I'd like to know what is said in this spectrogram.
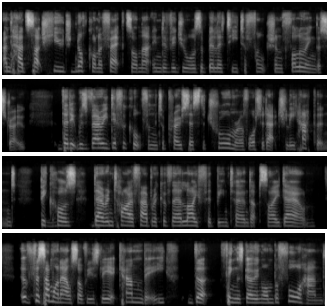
and had such huge knock on effects on that individual's ability to function following the stroke that it was very difficult for them to process the trauma of what had actually happened. Because their entire fabric of their life had been turned upside down. Uh, for someone else, obviously, it can be that things going on beforehand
